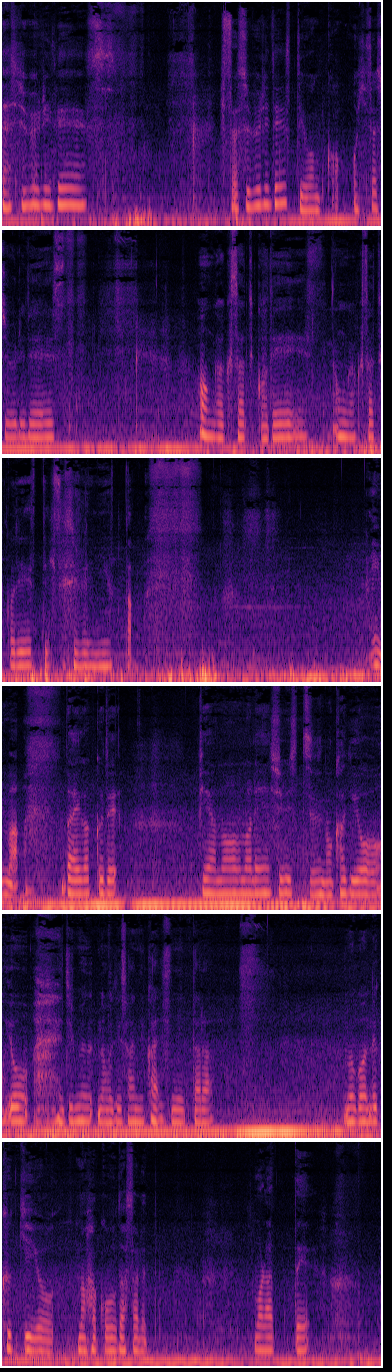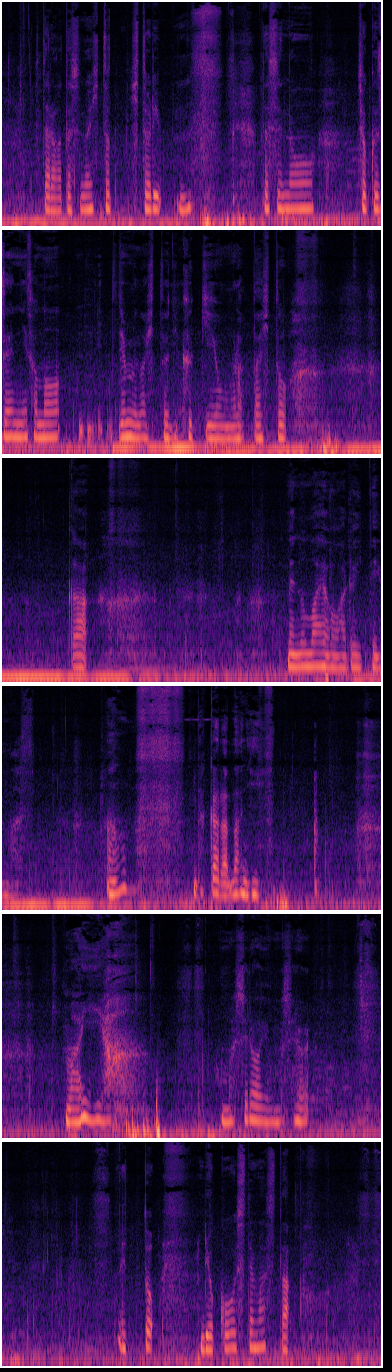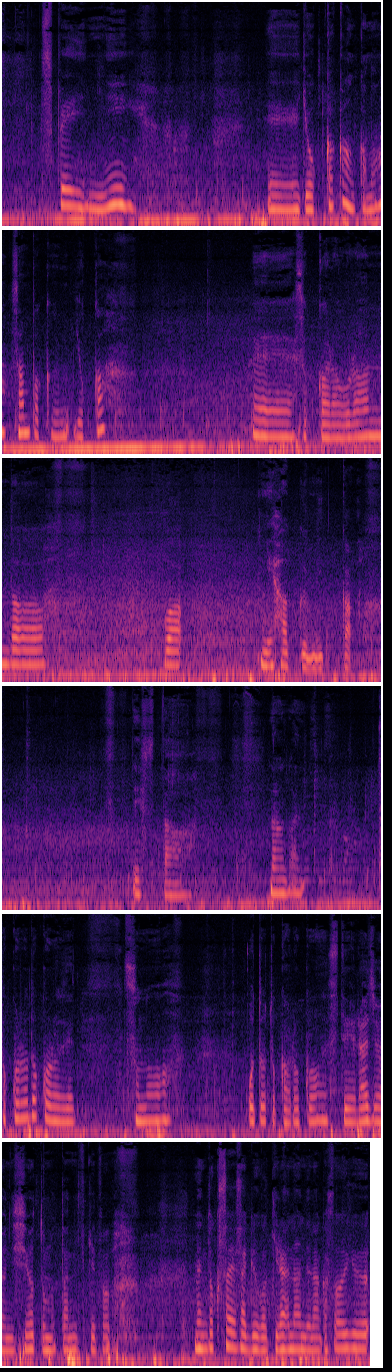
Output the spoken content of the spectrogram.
久しぶりです。久しぶりですって言わんか。お久しぶりです。音楽幸子です。音楽幸子ですって久しぶりに言った。今大学でピアノの練習室の鍵をよ 事務のおじさんに返しに行ったら無言でクッキーをの箱を出されてもらってそしたら私の一人 私の直前にそのジムの人にクッキーをもらった人 が目の前を歩いています。あ？だから何？まあいいや。面白い面白い。えっと旅行してました。スペインにえー、4日間かな？3泊4日？えー、そこからオランダは2泊3日でした。なんかところどころでその音とか録音してラジオにしようと思ったんですけど 面倒くさい作業が嫌いなんでなんかそういう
